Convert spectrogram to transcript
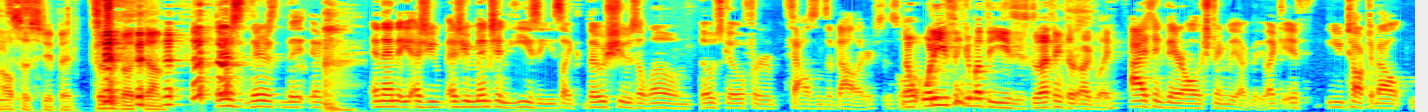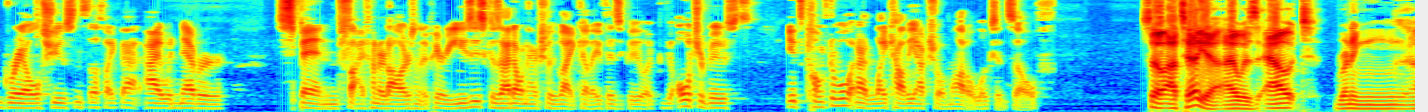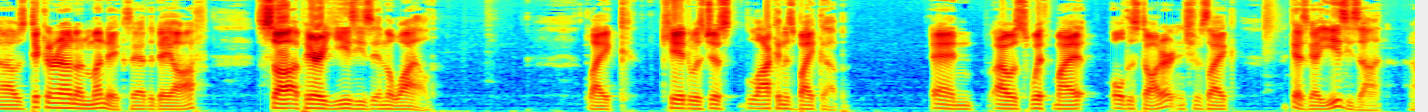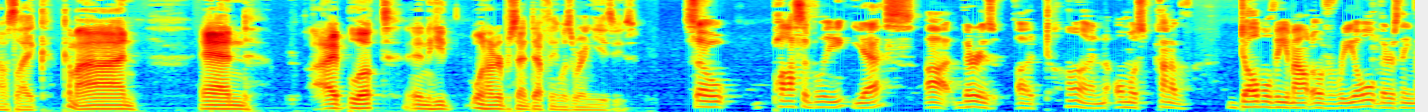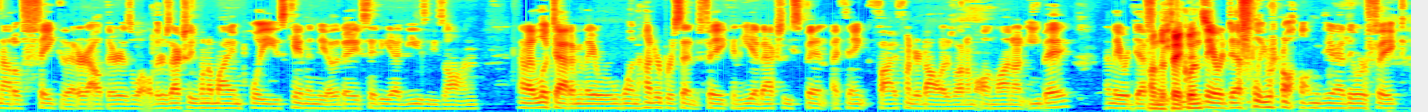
Also stupid. Those are both dumb. there's there's the uh, and then as you as you mentioned Yeezys like those shoes alone those go for thousands of dollars as well. Now, what do you think about the Yeezys? Because I think they're ugly. I think they're all extremely ugly. Like if you talked about Grail shoes and stuff like that, I would never spend five hundred dollars on a pair of Yeezys because I don't actually like how they physically look. The Ultra Boosts, it's comfortable and I like how the actual model looks itself. So I'll tell you, I was out running. I was dicking around on Monday because I had the day off. Saw a pair of Yeezys in the wild. Like kid was just locking his bike up, and I was with my oldest daughter, and she was like, "That guy's got Yeezys on," and I was like, "Come on!" And I looked, and he 100% definitely was wearing Yeezys. So possibly yes. Uh, there is a ton, almost kind of double the amount of real. There's the amount of fake that are out there as well. There's actually one of my employees came in the other day said he had Yeezys on, and I looked at them and they were 100% fake, and he had actually spent I think $500 on them online on eBay, and they were definitely on the fake ones? They were definitely wrong. Yeah, they were fake.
